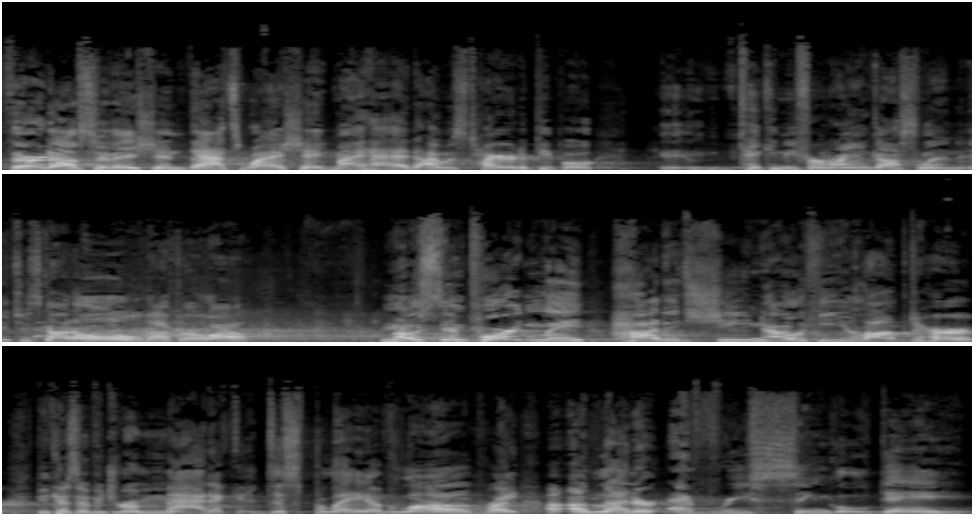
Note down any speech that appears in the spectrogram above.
Third observation that's why I shaved my head. I was tired of people taking me for Ryan Gosling. It just got old after a while. Most importantly, how did she know he loved her? Because of a dramatic display of love, right? A, a, letter every single day.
